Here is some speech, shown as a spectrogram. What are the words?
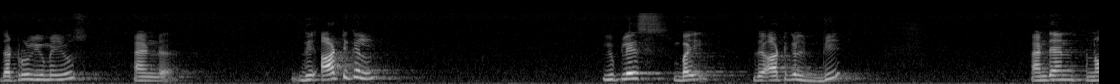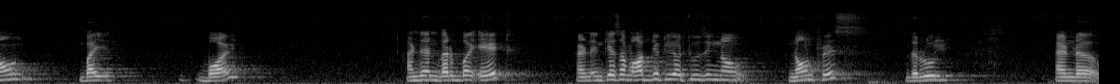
That rule you may use. And the article you place by the article the and then noun by boy and then verb by ate and in case of object you are choosing now noun phrase the rule and uh,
